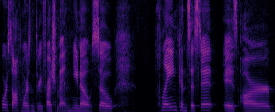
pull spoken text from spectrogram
four sophomores, and three freshmen. You know, so playing consistent is our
